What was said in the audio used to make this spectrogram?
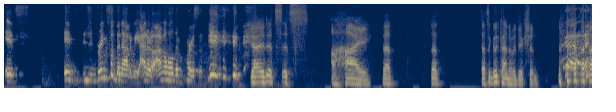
it's it, it brings something out of me. I don't know. I'm a whole different person. Yeah, it, it's it's a high that that that's a good kind of addiction. Yeah.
